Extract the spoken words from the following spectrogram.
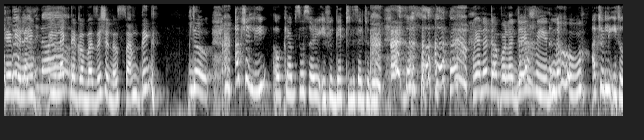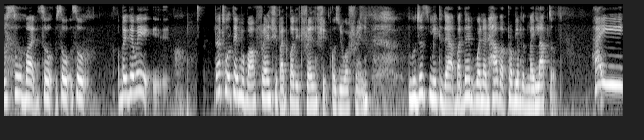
maybe you like you, you liked the conversation or something. no, actually, okay, I'm so sorry if you get to listen to this. we are not apologizing. No. Actually, it was so bad. So, so, so, by the way, that whole time of our friendship, I'd call it friendship because we were friends. We would just meet there. But then when I'd have a problem with my laptop, hi,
